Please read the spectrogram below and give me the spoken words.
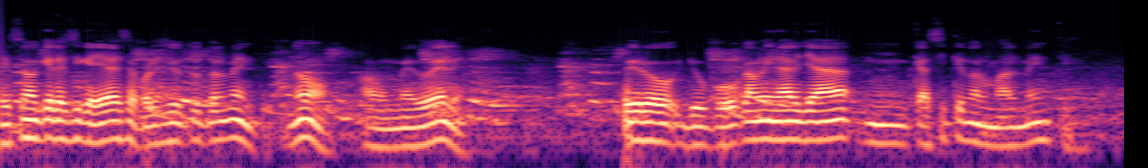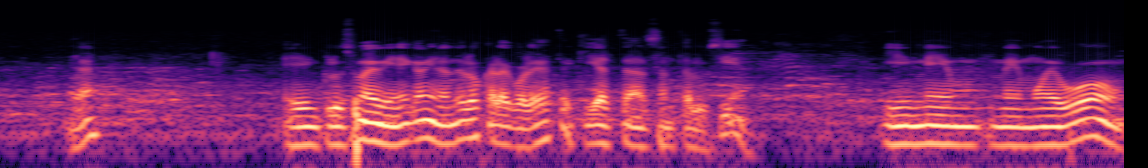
Eso no quiere decir que haya desaparecido totalmente, no, aún me duele. Pero yo puedo caminar ya mm, casi que normalmente, ¿ya? E incluso me vine caminando los caracoles hasta aquí, hasta Santa Lucía y me, me muevo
